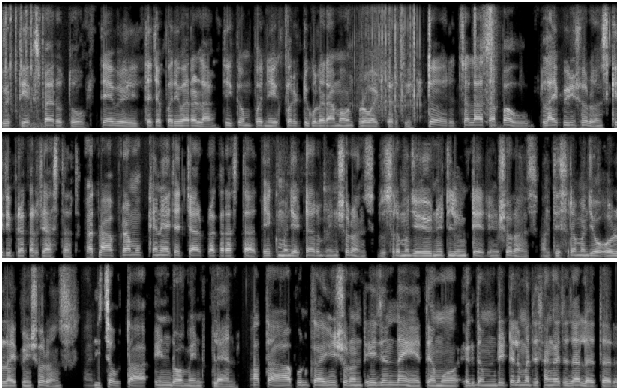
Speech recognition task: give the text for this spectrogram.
व्यक्ती एक्सपायर होतो त्यावेळी त्याच्या परिवाराला ती कंपनी एक पर्टिक्युलर अमाऊंट प्रोव्हाइड करते. तर चला आता पाहू लाईफ इन्शुरन्स किती प्रकारचे असतात. आता प्रामुख्याने याच्यात चार प्रकार असतात. एक म्हणजे टर्म इन्शुरन्स दुसरं म्हणजे युनिट लिमिटेड इन्शुरन्स आणि तिसरं म्हणजे ओल्ड लाईफ इन्शुरन्स आणि चौथा इन्डॉमेंट प्लॅन आता आपण काय इन्शुरन्स एजंट नाहीये त्यामुळे एकदम डिटेल मध्ये सांगायचं झालं तर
